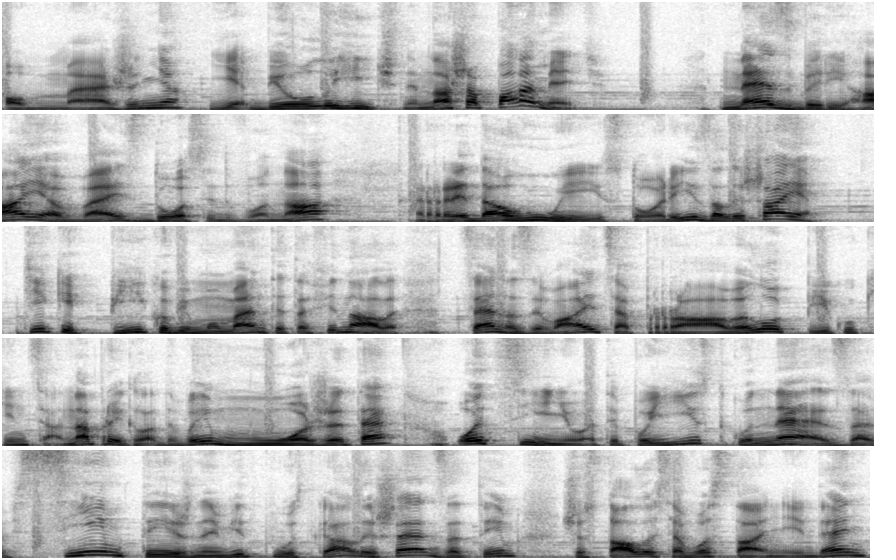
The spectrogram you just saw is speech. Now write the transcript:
обмеження є біологічним. Наша пам'ять не зберігає весь досвід. Вона редагує історії, залишає тільки пікові моменти та фінали. Це називається правило піку кінця. Наприклад, ви можете оцінювати поїздку не за всім тижнем відпустки, а лише за тим, що сталося в останній день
